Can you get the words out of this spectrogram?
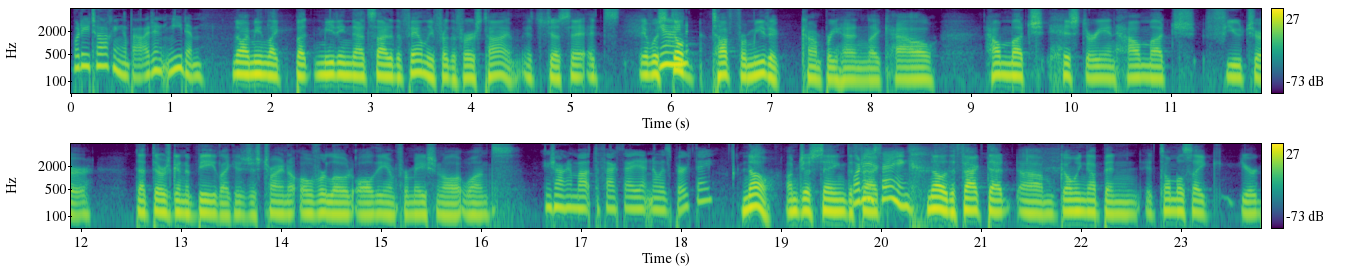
What are you talking about? I didn't meet him. No, I mean like, but meeting that side of the family for the first time. It's just it- it's it was Yeah, still tough for me to comprehend like how how much history and how much future that there's going to be. Like, it's just trying to overload all the information all at once. You're talking about the fact that I didn't know his birthday? No, I'm just saying the what fact. are you saying? No, the fact that um, going up and it's almost like you're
